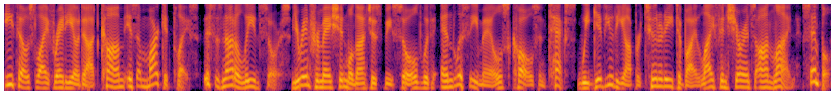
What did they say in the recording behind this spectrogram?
EthosLifeRadio.com is a marketplace. This is not a lead source. Your information will not just be sold with endless emails, calls, and texts. We give you the opportunity to buy life insurance online. Simple,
